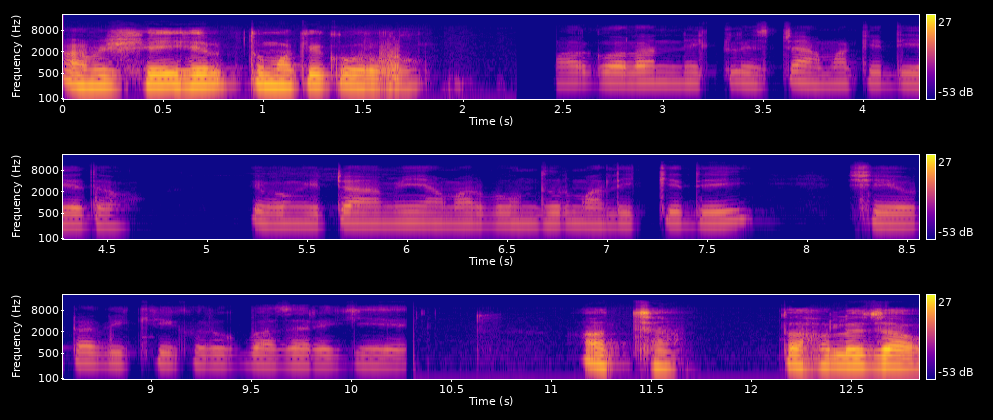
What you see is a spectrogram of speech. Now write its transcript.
আমি সেই হেল্প তোমাকে করব। আমার গলার নেকলেসটা আমাকে দিয়ে দাও এবং এটা আমি আমার বন্ধুর মালিককে দেই। সে ওটা বিক্রি করুক বাজারে গিয়ে। আচ্ছা তাহলে যাও।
